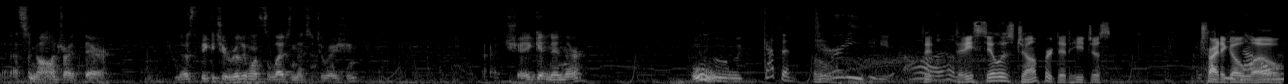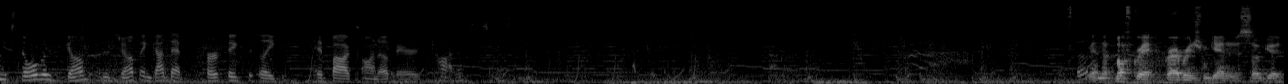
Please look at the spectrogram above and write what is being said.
That That's some knowledge right there. Notice Pikachu really wants the ledge in that situation. Alright, Shay getting in there. Ooh, Ooh, got the Ooh. dirty. Oh, did, was did he steal his jump or did he just I try to think go he not low? only stole the jump, the jump, and got that perfect like hitbox on up air. God, that was disgusting. Man, that buff gra- grab range from Ganon is so good.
